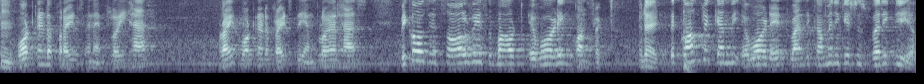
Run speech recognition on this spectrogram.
Hmm. What kind of rights an employee have? Right. What kind of rights the employer has? Because it's always about avoiding conflict. Right. The conflict can be avoided when the communication is very clear.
